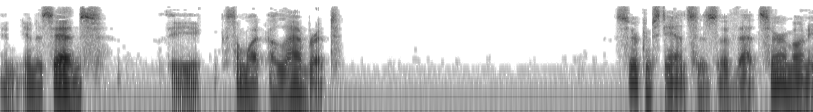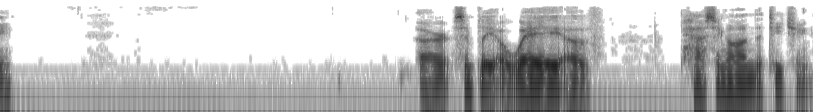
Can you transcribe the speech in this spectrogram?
in, in a sense, the somewhat elaborate circumstances of that ceremony are simply a way of passing on the teaching.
